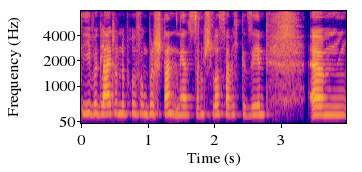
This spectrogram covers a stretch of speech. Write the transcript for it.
Die Begleithundeprüfung bestanden jetzt zum Schluss, habe ich gesehen. Ähm,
